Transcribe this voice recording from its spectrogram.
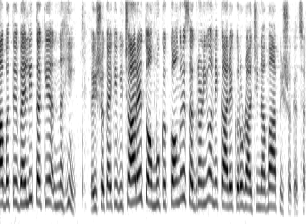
બાબતે વહેલી તકે નહીં. કહી શકાય કે વિચારે તો અમુક કોંગ્રેસ અગ્રણીઓ અને કાર્યકરો રાજીનામા આપી શકે છે.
